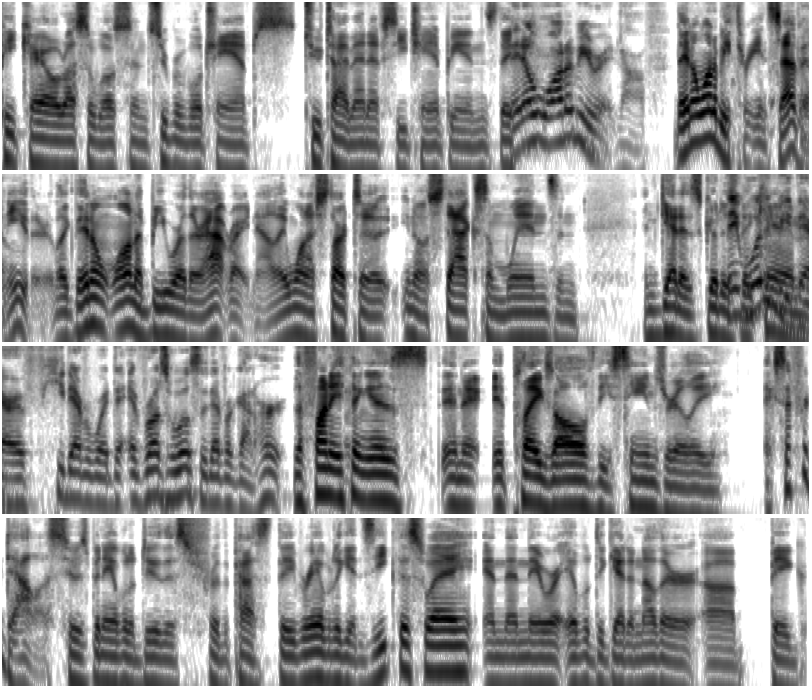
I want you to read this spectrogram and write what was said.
Pete Carroll, Russell Wilson, Super Bowl champs, two-time NFC champions. They They don't want to be written off. they don't want to be three and seven No. either. Like they don't want to be where they're at right now. They want to start to you know stack some wins and and get as good as They they wouldn't can. be there if he never went. To, if Russell Wilson never got hurt. The funny thing is, and it, it plagues all of these teams really, except for Dallas, who's been able to do this for the past. They were able to get Zeke this way, and then they were able to get another uh, big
